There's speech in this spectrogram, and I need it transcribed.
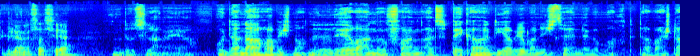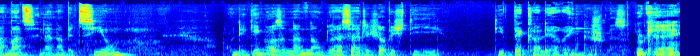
Wie lange ist das her? Das ist lange her. Und danach habe ich noch eine Lehre angefangen als Bäcker, die habe ich aber nicht zu Ende gemacht. Da war ich damals in einer Beziehung und die ging auseinander und gleichzeitig habe ich die, die Bäckerlehre hingeschmissen. Okay.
